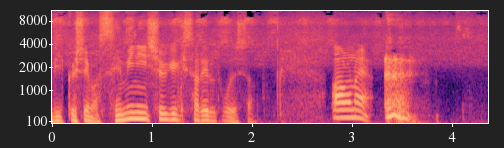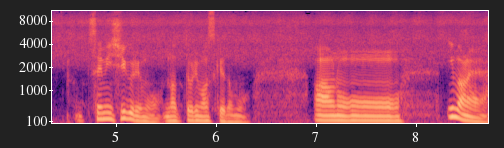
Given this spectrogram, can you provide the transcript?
びっくりしています。セミに襲撃されるとこでした。あのね、セミしぐりもなっておりますけども、あのー、今ね、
